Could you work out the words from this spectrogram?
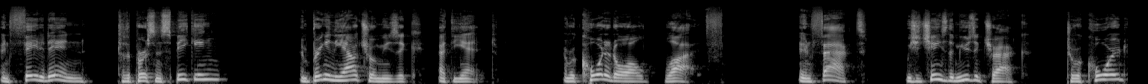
and fade it in to the person speaking and bring in the outro music at the end and record it all live. In fact, we should change the music track to record,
